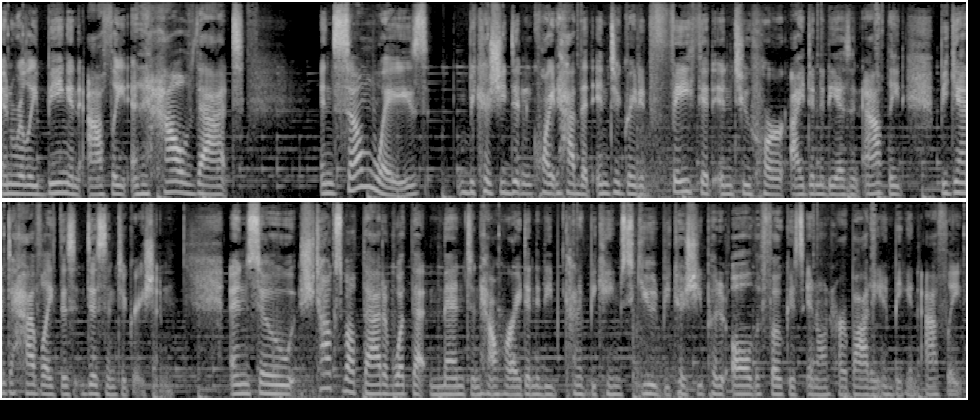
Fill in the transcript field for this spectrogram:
and really being an athlete and how that in some ways, because she didn't quite have that integrated faith it into her identity as an athlete, began to have like this disintegration. And so she talks about that of what that meant and how her identity kind of became skewed because she put all the focus in on her body and being an athlete,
